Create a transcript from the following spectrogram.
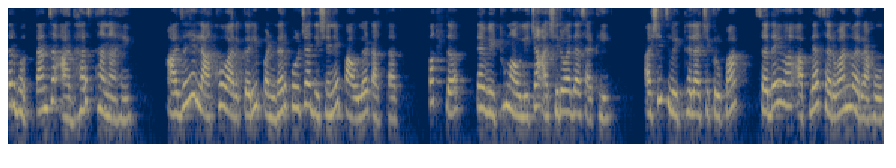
तर भक्तांचं आधारस्थान आहे. आजही लाखो वारकरी पंढरपूरच्या दिशेने पावलं टाकतात. फक्त त्या विठू माऊलीच्या आशीर्वादासाठी. अशीच विठ्ठलाची कृपा सदैव आपल्या सर्वांवर राहो.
